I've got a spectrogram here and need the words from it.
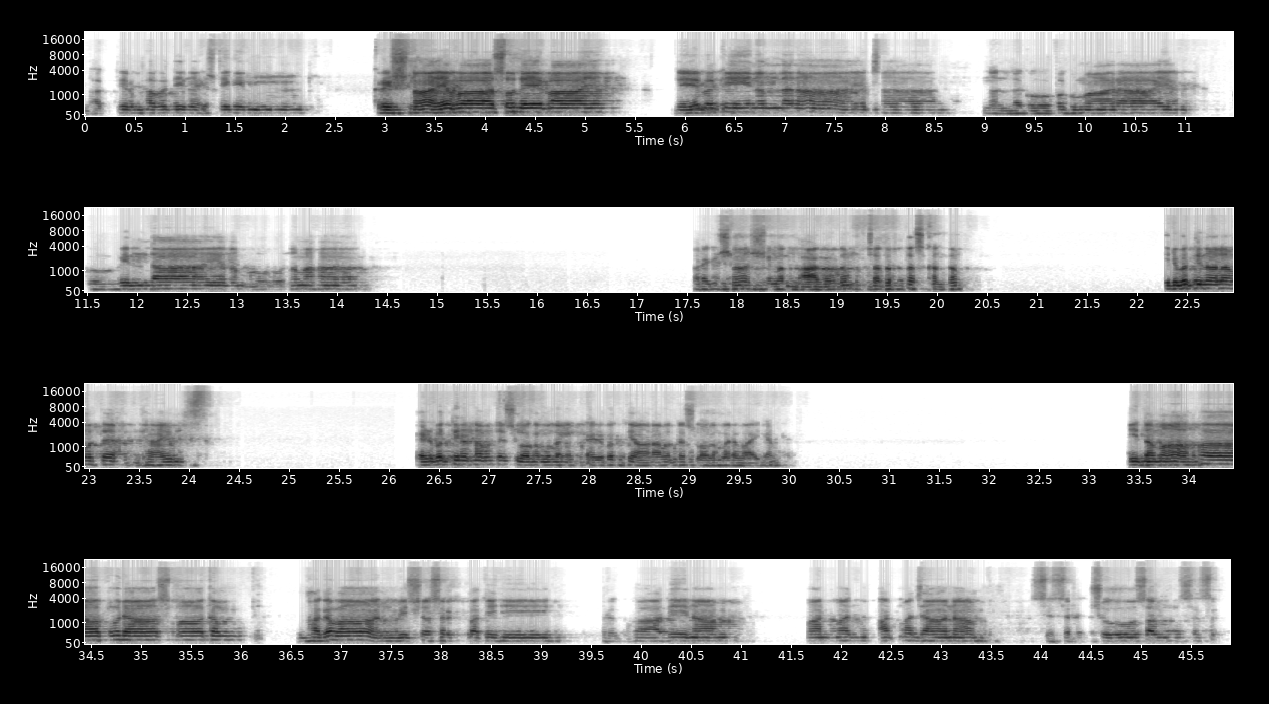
ഭക്തിർഭവതി നൈഷ്ഠികം. കൃഷ്ണായ വാസുദേവായ. ദേവകീനന്ദനായ ച. നല്ല ഗോപകുമാരായ ഗോവിന്ദായ നമോ നമ. ഹരകൃഷ്ണ ശ്രീമദ് ഭാഗവതം ചതുർത്ഥ സ്കന്ധം. ഇരുപത്തിനാലാമത്തെ അധ്യായം. എഴുപത്തിരണ്ടാമത്തെ ശ്ലോകം മുതൽ എഴുപത്തി ആറാമത്തെ ശ്ലോകം വരെ വായിക്കാം. ഇതമാഹാപുരാസ്മാകം भगवान् विश्वसृक्पतिः ऋग्वादीना आत्मजानां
